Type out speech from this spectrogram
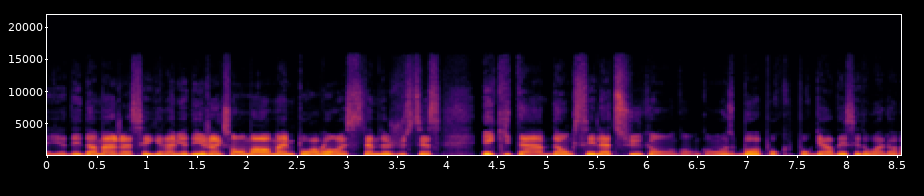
il y a des dommages assez grands. Il y a des gens qui sont morts même pour avoir un système de justice équitable. Donc, c'est là-dessus qu'on se bat pour, pour garder ces droits-là.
